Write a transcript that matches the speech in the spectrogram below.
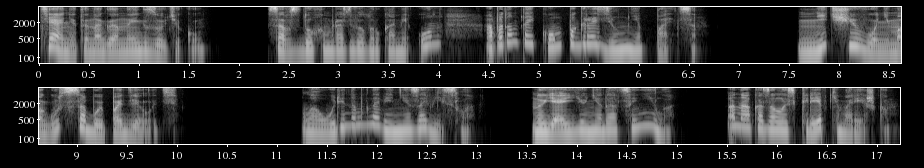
Тянет иногда на экзотику. Со вздохом развел руками он, а потом тайком погрозил мне пальцем. Ничего не могу с собой поделать. Лаури на мгновение зависла, но я ее недооценила. Она оказалась крепким орешком.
